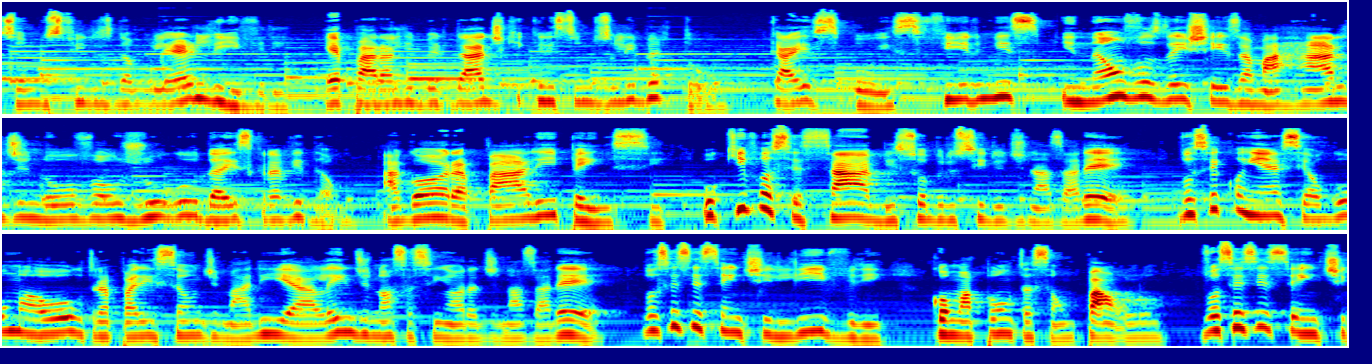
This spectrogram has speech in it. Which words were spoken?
somos filhos da mulher livre. É para a liberdade que Cristo nos libertou. Cais, pois, firmes e não vos deixeis amarrar de novo ao jugo da escravidão. Agora pare e pense: o que você sabe sobre o Círio de Nazaré? Você conhece alguma outra aparição de Maria além de Nossa Senhora de Nazaré? Você se sente livre, como aponta São Paulo? Você se sente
